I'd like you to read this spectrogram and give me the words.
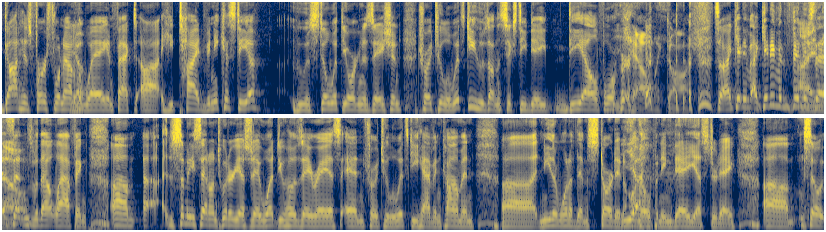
got his first one out of the way. In fact, uh, he tied Vinny Castilla. Who is still with the organization? Troy Tulowitzki, who's on the 60-day DL for Yeah, oh my gosh. so I can't even I can't even finish I that know. sentence without laughing. Um, uh, somebody said on Twitter yesterday, "What do Jose Reyes and Troy Tulowitzki have in common?" Uh, neither one of them started on opening day yesterday. Um, so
